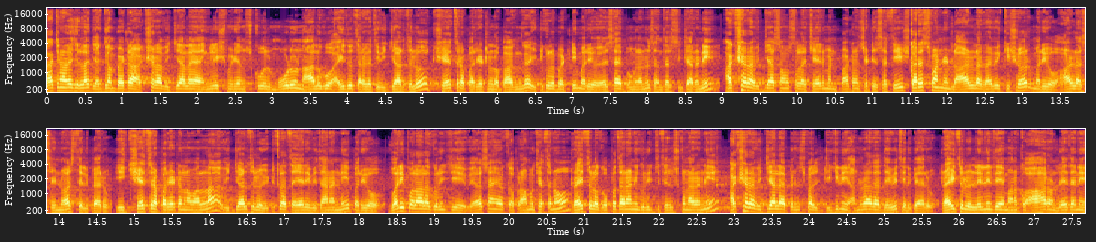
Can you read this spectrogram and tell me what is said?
కాకినాడ జిల్లా Jaggampeta Akshara Vidyalaya English medium school మూడు నాలుగు ఐదు తరగతి విద్యార్థులు క్షేత్ర పర్యటనలో భాగంగా ఇటుకలు బట్టి మరియు వ్యవసాయ భూములను సందర్శించారని అక్షర విద్యా సంస్థల చైర్మన్ పాటంశెట్టి సతీష్ కరెస్పాండెంట్లు ఆళ్ళ రవి కిషోర్ మరియు ఆళ్ళ శ్రీనివాస్ తెలిపారు. ఈ క్షేత్ర పర్యటన వలన విద్యార్థులు ఇటుకల తయారీ విధానాన్ని మరియు వరి పొలాల గురించి వ్యవసాయం యొక్క ప్రాముఖ్యతను రైతుల గొప్పతనాన్ని గురించి తెలుసుకున్నారని అక్షర విద్యాలయ ప్రిన్సిపల్ జిగిని అనురాధాదేవి తెలిపారు. రైతులు లేనిదే మనకు ఆహారం లేదని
